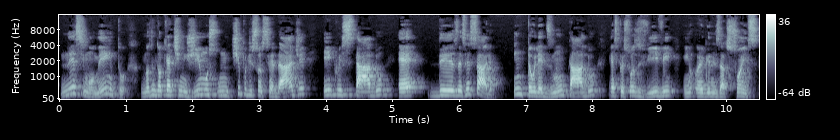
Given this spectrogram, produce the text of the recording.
nesse momento nós então que atingimos um tipo de sociedade em que o Estado é desnecessário. Então ele é desmontado e as pessoas vivem em organizações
